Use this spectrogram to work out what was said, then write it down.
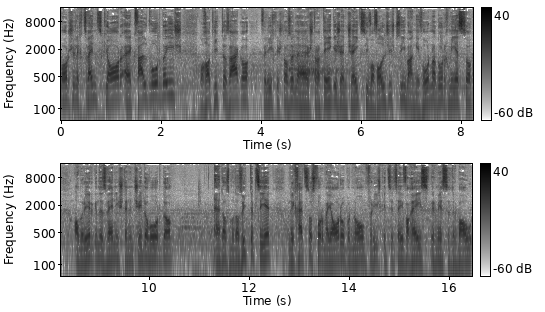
wahrscheinlich 20 Jahren äh, gefällt wurde. Man kann heute sagen, vielleicht ist das ein äh, strategischer Entscheid, der falsch war. Man hätte vorne durchmessen aber irgendwann ist dann entschieden worden, äh, dass man das weiterzieht. Und ich hätte das vor einem Jahr übernommen. Für uns gibt es jetzt einfach eins, wir müssen den Bau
